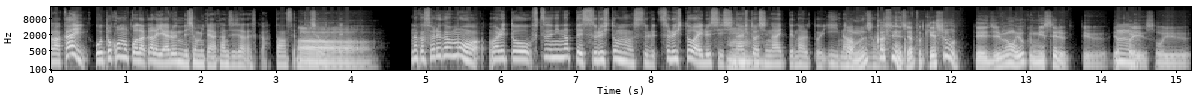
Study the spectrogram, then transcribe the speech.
若い男の子だからやるんでしょみたいな感じじゃないですか男性の化粧って。あなんかそれがもう割と普通になってする人もするする人はいるししない人はしないってなるといいなと思います。難しいんですよ。やっぱ化粧って自分をよく見せるっていうやっぱりそういう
